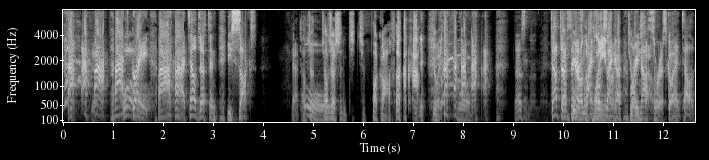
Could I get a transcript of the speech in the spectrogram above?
That's Whoa. great. Ah, tell Justin he sucks. Yeah, tell, Ju- tell Oh. Justin to, to fuck off. Do it. Whoa. That's not nice. Tell Justin his on the wife looks like a Joey rhinoceros. Go ahead, tell him.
